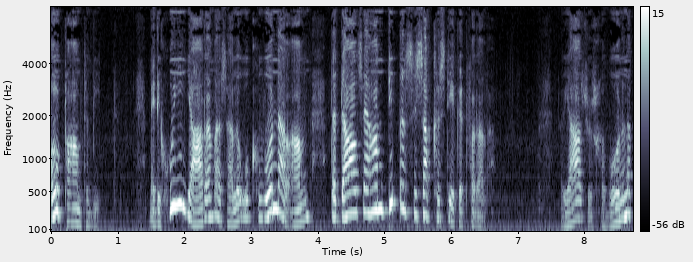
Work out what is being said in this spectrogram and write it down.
hulp aan te bied. Met die goeie jare was hulle ook gewoon daaraan dat daal sy hand diep in sy sak gesteek het vir hulle. Nou ja, soos gewoonlik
